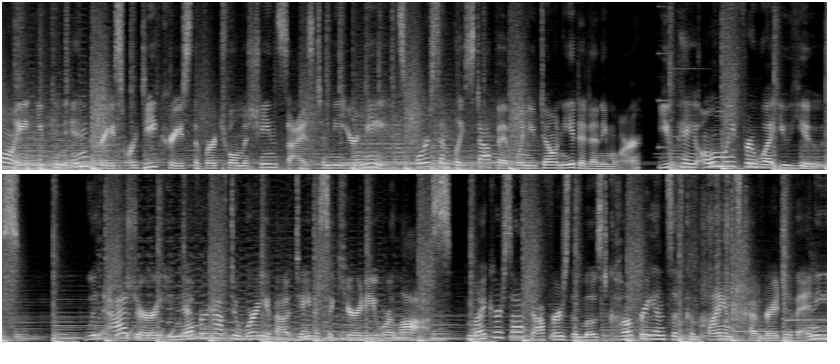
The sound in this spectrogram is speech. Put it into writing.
point, you can increase or decrease the virtual machine size to meet your needs, or simply stop it when you don't need it anymore. You pay only for what you use. With Azure, you never have to worry about data security or loss. Microsoft offers the most comprehensive compliance coverage of any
